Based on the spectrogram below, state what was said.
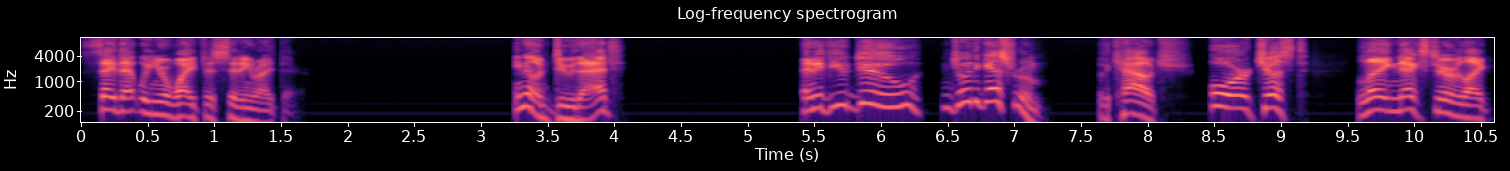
Say that when your wife is sitting right there. You don't do that. And if you do, enjoy the guest room, or the couch, or just laying next to her, like,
